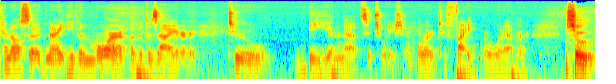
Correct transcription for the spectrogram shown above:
can also ignite even more of a desire to be in that situation or to fight or whatever. so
